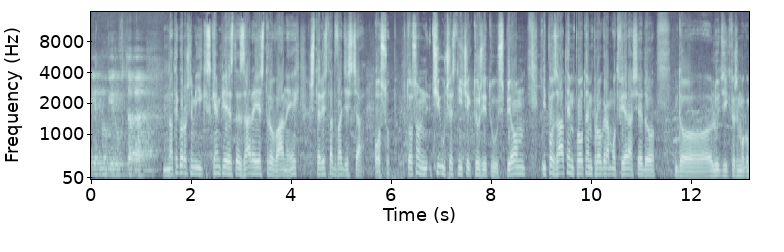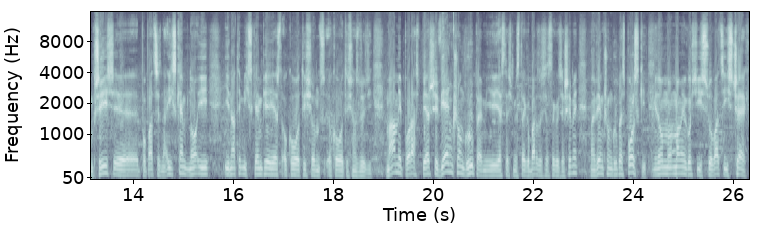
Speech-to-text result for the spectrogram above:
jednu víru v tebe. Na tegorocznym X-Campie jest zarejestrowanych 420 osób. To są ci uczestnicy, którzy tu śpią i poza tym potem program otwiera się do, do ludzi, którzy mogą przyjść, e, popatrzeć na X-Camp, no i, i na tym X-Campie jest około tysiąc, około tysiąc ludzi. Mamy po raz pierwszy większą grupę i jesteśmy z tego, bardzo się z tego cieszymy, mamy większą grupę z Polski. No, mamy gości z Słowacji i z Czech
